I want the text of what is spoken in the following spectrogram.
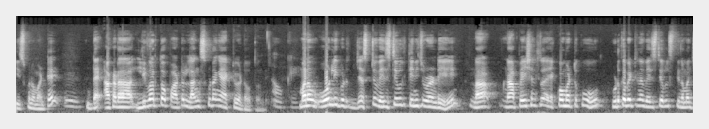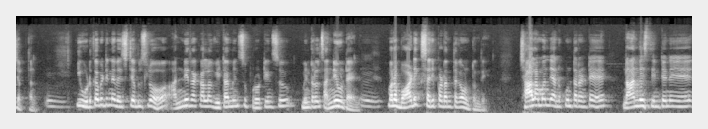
తీసుకున్నామంటే అక్కడ లివర్తో పాటు లంగ్స్ కూడా యాక్టివేట్ అవుతుంది. మనం ఓన్లీ ఇప్పుడు జస్ట్ వెజిటేబుల్స్ తిని చూడండి నా నా పేషెంట్స్ ఎక్కువ మట్టుకు ఉడకబెట్టిన వెజిటేబుల్స్ తినమని చెప్తాను. ఈ ఉడకబెట్టిన వెజిటేబుల్స్లో అన్ని రకాల విటమిన్స్ ప్రోటీన్స్ మినరల్స్ అన్నీ ఉంటాయండి. మన బాడీకి సరిపడంతగా ఉంటుంది. చాలా మంది అనుకుంటారంటే నాన్ వెజ్ తింటేనే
